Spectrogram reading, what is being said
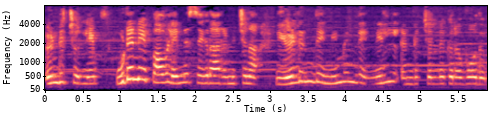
என்று சொல்லி. உடனே பவுல் என்ன செய்கிறார் சொன்னா நீ எழுந்து நிமிந்து நில் என்று சொல்லுகிற போது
